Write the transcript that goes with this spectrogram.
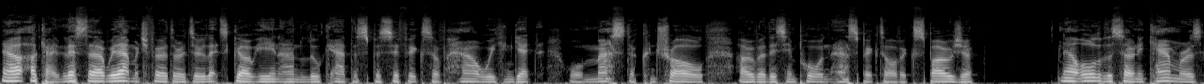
Now, okay, let's uh, without much further ado, let's go in and look at the specifics of how we can get or master control over this important aspect of exposure. Now all of the Sony cameras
